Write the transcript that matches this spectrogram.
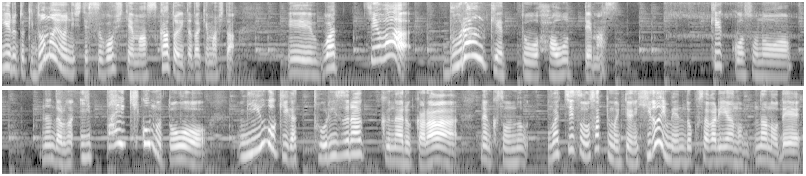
える時どのようにして過ごしてますか？といただきました、えー、わっちはブランケットを羽織ってます。結構そのなんだろうないっぱい着込むと身動きが取りづらくなるからなんかそのわちそのさっきも言ったようにひどい面倒くさがり屋のなので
